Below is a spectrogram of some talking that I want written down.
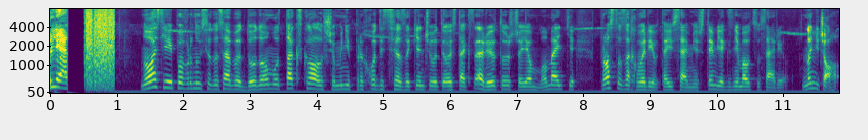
Блядь. Ну ось я і повернувся до себе додому. Так склалося, що мені приходиться закінчувати ось так серію, тому що я в моменті просто захворів та й все між тим, як знімав цю серію. Ну нічого.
